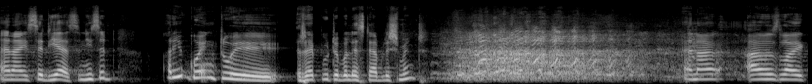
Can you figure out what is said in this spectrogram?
And I said, "Yes." And he said, "Are you going to a reputable establishment?" and I, I was like,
